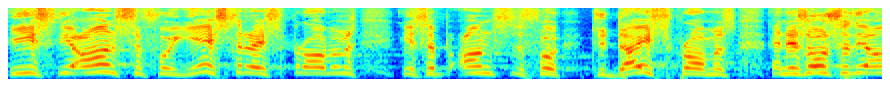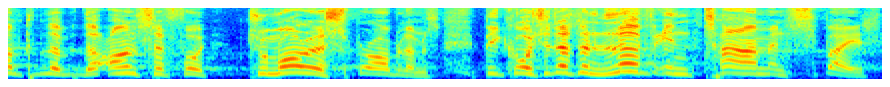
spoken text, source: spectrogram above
He is the answer for yesterday's problems. He's the answer for today's problems. And he's also the, the, the answer for tomorrow's problems because he doesn't live in time and space.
